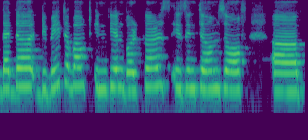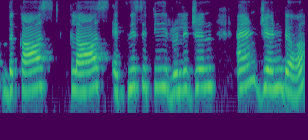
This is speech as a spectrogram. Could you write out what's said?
that the debate about Indian workers is in terms of uh, the caste, class, ethnicity, religion, and gender,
